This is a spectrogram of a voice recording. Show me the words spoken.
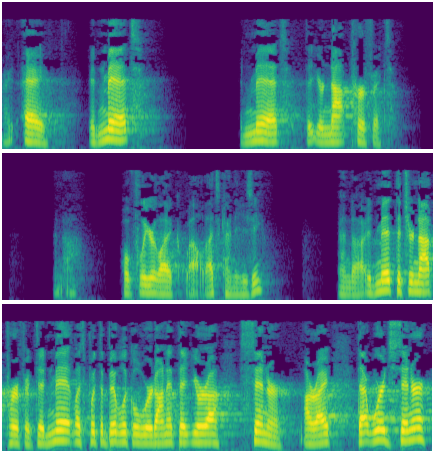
Right? A, admit, admit that you're not perfect. And, uh, hopefully you're like, well, that's kind of easy. And uh, admit that you're not perfect. Admit, let's put the biblical word on it, that you're a sinner. All right? That word sinner,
